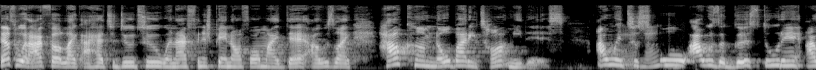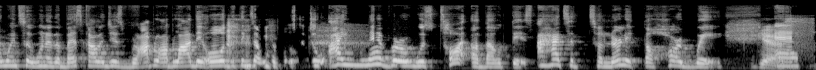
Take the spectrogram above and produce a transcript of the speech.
that's what I felt like I had to do too when I finished paying off all my debt. I was like, how come nobody taught me this? I went mm-hmm. to school. I was a good student. I went to one of the best colleges, blah, blah, blah. Did all the things I was supposed to do. I never was taught about this. I had to, to learn it the hard way. Yes.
